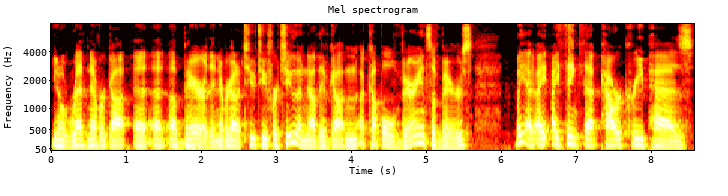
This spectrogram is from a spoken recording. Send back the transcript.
you know Red never got a, a, a bear, they never got a two two for two, and now they've gotten a couple variants of bears. But yeah, I, I think that power creep has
